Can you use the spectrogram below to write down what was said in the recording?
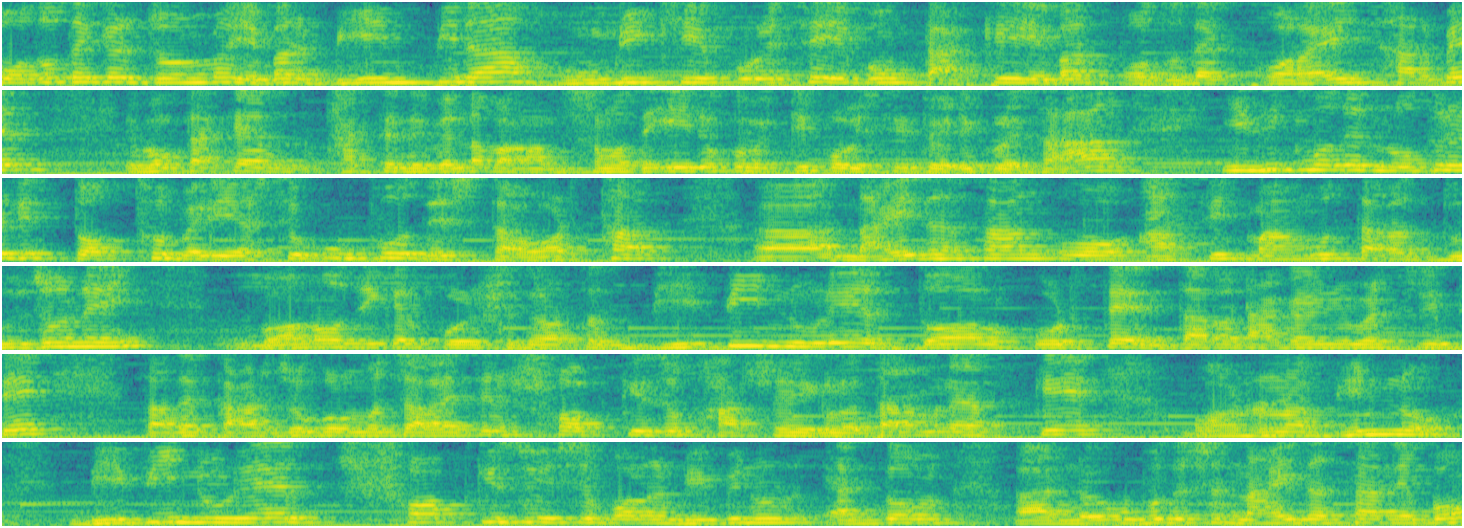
পদত্যাগের জন্য এবার বিএনপিরা হুমড়ি খেয়ে পড়েছে এবং তাকে এবার পদত্যাগ করাই ছাড়বেন এবং তাকে আর থাকতে দেবেন না বাংলাদেশের মধ্যে। এইরকম একটি পরিস্থিতি তৈরি করেছে। আর ইদিক মধ্যে নতুন একটি তথ্য বেরিয়ে আসছে উপদেষ্টা অর্থাৎ নাহিদ হাসান ও আসিফ মাহমুদ, তারা দুজনেই গণ অধিকার পরিষদের অর্থাৎ ভিপি নূরের দল করতেন, তারা ঢাকা ইউনিভার্সিটিতে তাদের কার্যক্রম চালাইতেন সব কিছু ফাঁস হয়ে গেল। তার মানে আজকে ঘটনা ভিন্ন। ভিপি নূরের সব কিছু এসে বলেন, ভিপি নূর একদম উপদেষ্টা নাহিদ হাসান এবং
